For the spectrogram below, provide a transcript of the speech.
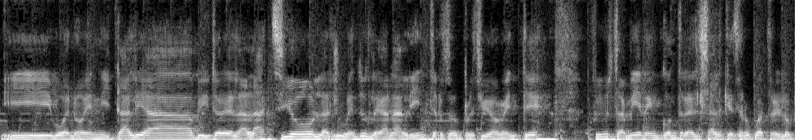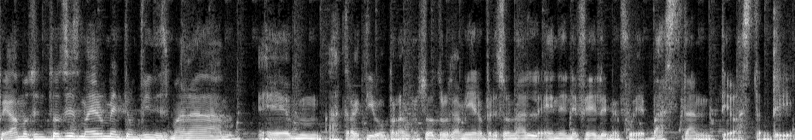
Y bueno, en Italia, victoria de la Lazio. La Juventus le gana al Inter sorpresivamente. Fuimos también en contra del Schalke 04 y lo pegamos. Entonces, mayormente un fin de semana em, atractivo para nosotros. A mí en lo personal en NFL me fue bastante, bastante bien.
